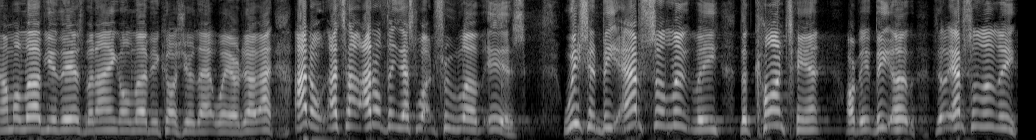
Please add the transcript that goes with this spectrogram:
I'm gonna love you this, but I ain't gonna love you because you're that way or that. I, I don't. That's how, I don't think that's what true love is. We should be absolutely the content, or be, be uh, absolutely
